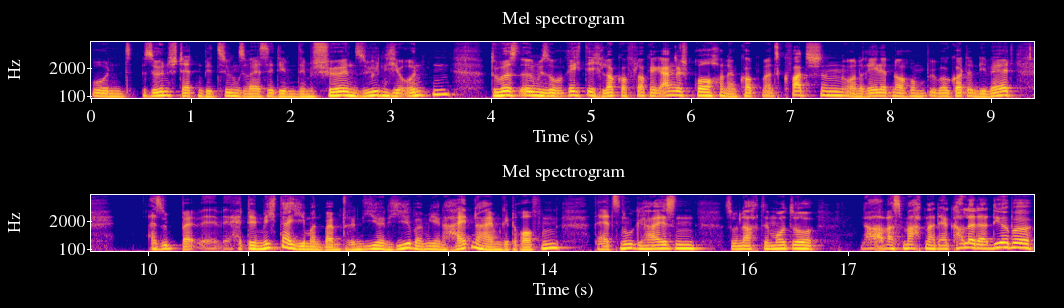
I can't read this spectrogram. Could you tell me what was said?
und Söhnstetten, beziehungsweise dem, dem schönen Süden hier unten. Du wirst irgendwie so richtig locker flockig angesprochen, dann kommt man ins Quatschen und redet noch um, über Gott und die Welt. Also bei, hätte mich da jemand beim Trainieren hier bei mir in Heidenheim getroffen, da hätte es nur geheißen, so nach dem Motto, na, was macht na der Kalle, der Dirbe,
